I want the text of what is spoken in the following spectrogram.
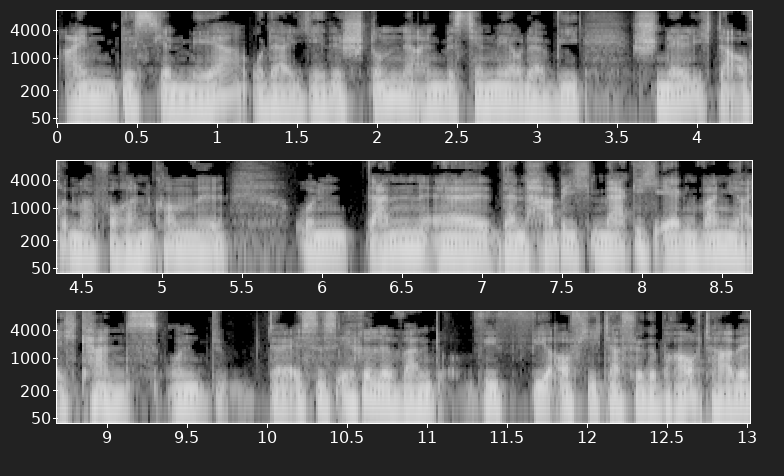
ein bisschen mehr oder jede Stunde ein bisschen mehr oder wie schnell ich da auch immer vorankommen will. Und dann, äh, dann habe ich, merke ich irgendwann, ja, ich kann's. Und da ist es irrelevant, wie, wie oft ich dafür gebraucht habe.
